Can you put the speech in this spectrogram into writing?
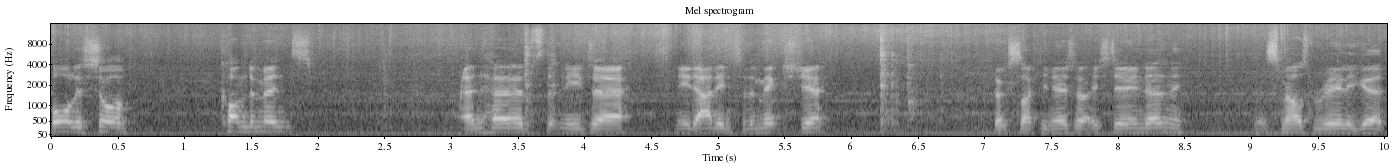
All his sort of condiments and herbs that need uh, need adding to the mixture. Looks like he knows what he's doing, doesn't he? It smells really good.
